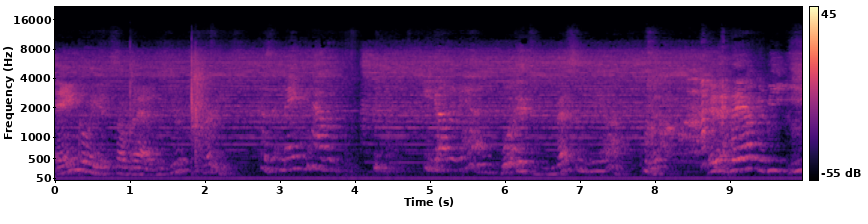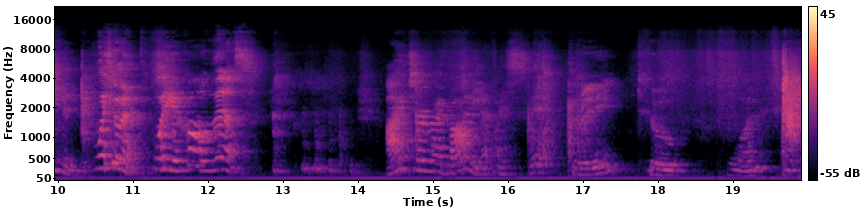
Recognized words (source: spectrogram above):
angling it so bad? Just do it straight. Because it made him have a. He got it in. Well, it's messing me up. It- they have to be even. Wait a minute, what do you call this? I turn my body, not my stick. Three, two, one.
